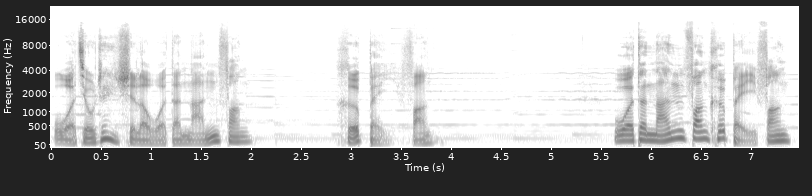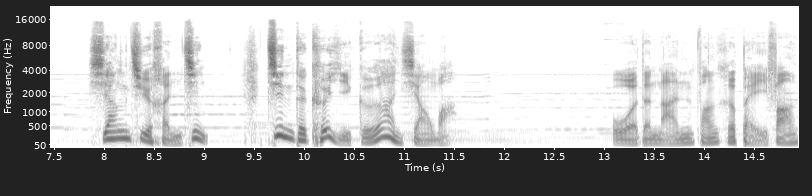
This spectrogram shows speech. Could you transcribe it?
我就认识了我的南方和北方。我的南方和北方相距很近，近的可以隔岸相望；我的南方和北方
